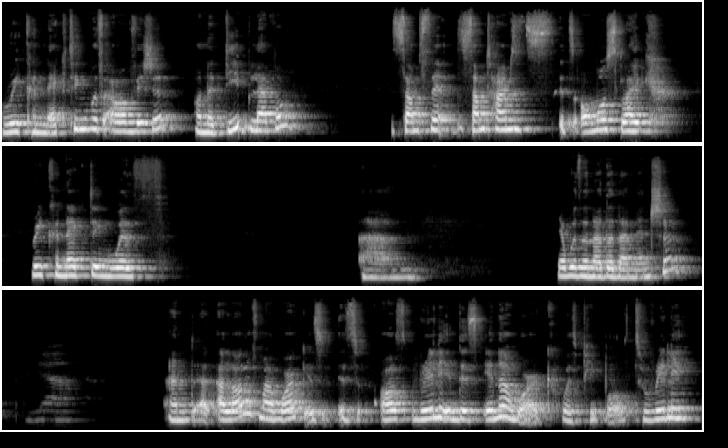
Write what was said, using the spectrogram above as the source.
reconnecting with our vision on a deep level. Something sometimes it's it's almost like reconnecting with um, yeah with another dimension. Yeah. And a, a lot of my work is is also really in this inner work with people to really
